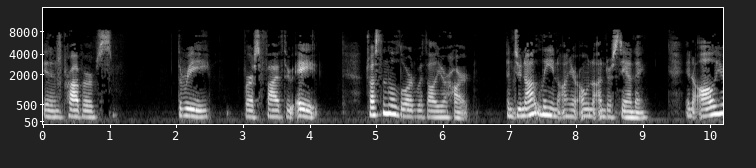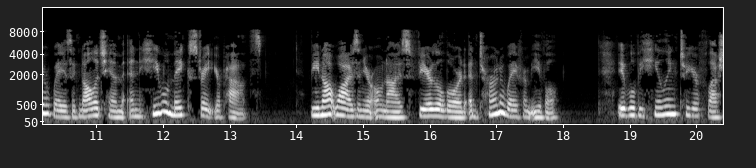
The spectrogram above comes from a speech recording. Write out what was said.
in Proverbs 3, verse 5 through 8, Trust in the Lord with all your heart, and do not lean on your own understanding. In all your ways acknowledge him, and he will make straight your paths. Be not wise in your own eyes, fear the Lord, and turn away from evil. It will be healing to your flesh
